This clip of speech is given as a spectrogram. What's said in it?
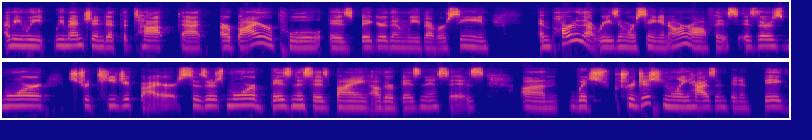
I mean, we we mentioned at the top that our buyer pool is bigger than we've ever seen. And part of that reason we're seeing in our office is there's more strategic buyers. So there's more businesses buying other businesses, um, which traditionally hasn't been a big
